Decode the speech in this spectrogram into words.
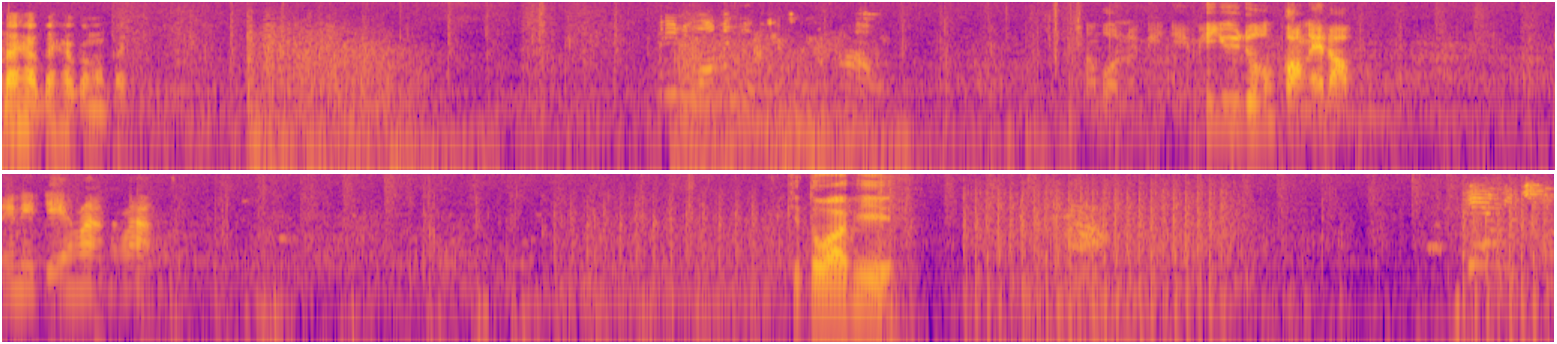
ได้ครับได้ครับกำลังไป ไม่รู้ว่ามันอยู่ที่สูงเปล่าข้างบนไม่มีจีมีอยู่ดูตรงกล่องไอ้ดอกนี่นี่จีข้างล่างข้างล่างกี่ตัวพี่พี่ยังมีที่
